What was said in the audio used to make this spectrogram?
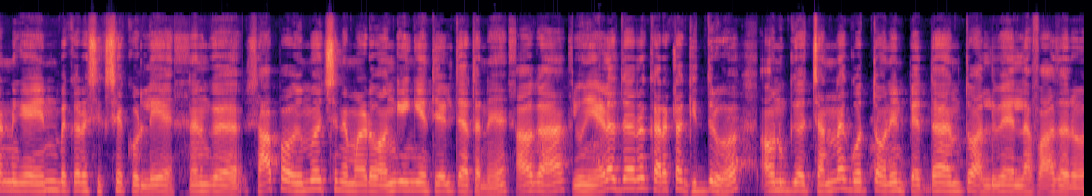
ನನಗೆ ಏನ್ ಬೇಕಾದ್ರೆ ಶಿಕ್ಷೆ ಕೊಡ್ಲಿ. ನನ್ಗೆ ಶಾಪ ವಿಮೋಚನೆ ಮಾಡು, ಹಂಗೆ ಹಿಂಗೆ ಅಂತ ಹೇಳ್ತಾ ಇರ್ತಾನೆ. ಆಗ ಇವ್ನು ಹೇಳೋದಾರು ಕರೆಕ್ಟ್ ಆಗಿ ಇದ್ರು. ಅವ್ನಿಗೆ ಚೆನ್ನಾಗಿ ಗೊತ್ತು, ಅವನೇನ್ ಪೆದ್ದ ಅಂತೂ ಅಲ್ವೇ ಇಲ್ಲ ಫಾದರು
